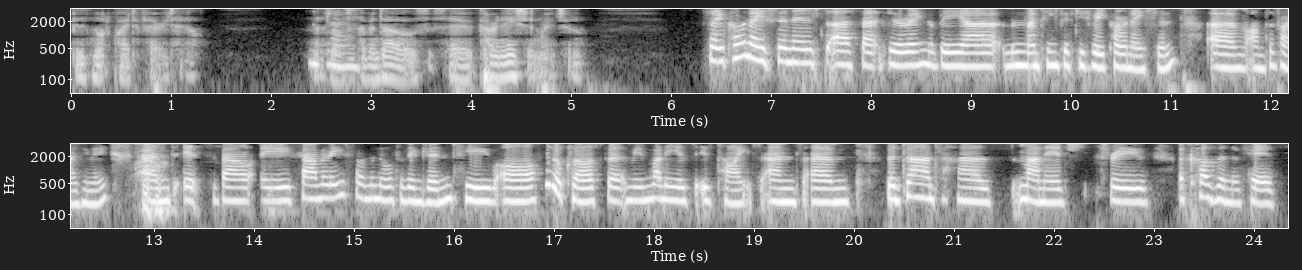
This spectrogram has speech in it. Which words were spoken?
but is not quite a fairy tale. That's okay. Love Seven Dolls. So coronation, Rachel. So Coronation is uh, set during the, uh, the 1953 coronation, um, unsurprisingly, and it's about a family from the north of England who are middle class, but I mean money is is tight, and um, the dad has managed through a cousin of his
